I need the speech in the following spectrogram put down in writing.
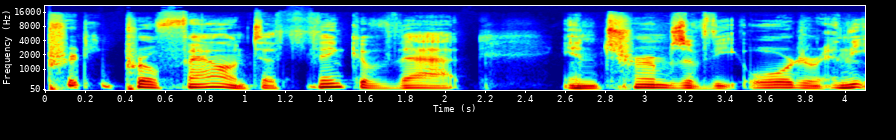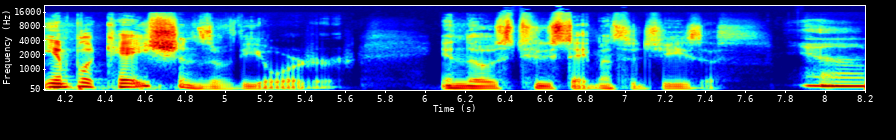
pretty profound to think of that in terms of the order and the implications of the order in those two statements of Jesus. Yeah.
